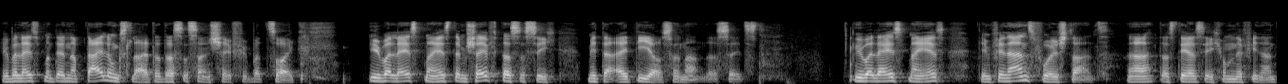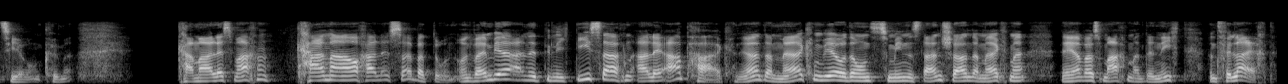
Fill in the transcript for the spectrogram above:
Überlässt man den Abteilungsleiter, dass er seinen Chef überzeugt. Überlässt man es dem Chef, dass er sich mit der IT auseinandersetzt. Überlässt man es dem Finanzvorstand, ja, dass der sich um eine Finanzierung kümmert. Kann man alles machen? Kann man auch alles selber tun. Und wenn wir natürlich die Sachen alle abhaken, ja, dann merken wir oder uns zumindest anschauen, dann merkt man, naja, was machen wir denn nicht? Und vielleicht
